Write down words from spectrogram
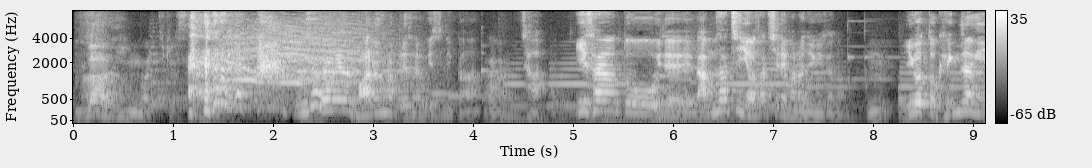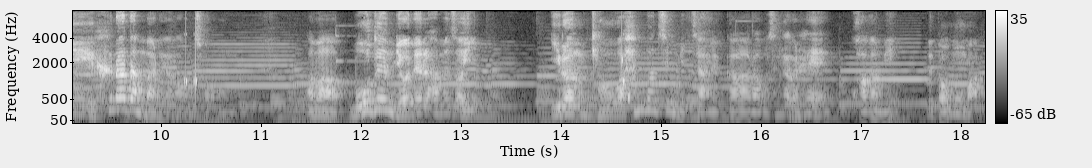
누가 그런 말투를 써? 우리 사회에는 많은 사람들이 살고 있으니까. 아, 자, 이 사연 또 이제 남사친 여사친에 관한 얘기잖아. 음. 이것도 굉장히 흔하단 말이야, 엄청. 아마 모든 연애를 하면서 이, 이런 경우가 한 번쯤은 있지 않을까라고 생각을 해. 과감히. 근데 너무 많아.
